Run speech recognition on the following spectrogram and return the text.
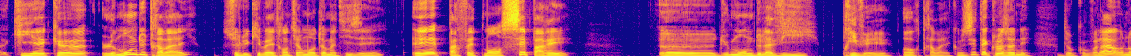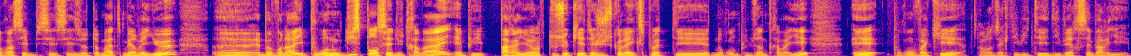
euh, qui est que le monde du travail, celui qui va être entièrement automatisé, est parfaitement séparé euh, du monde de la vie privée, hors travail, comme si c'était cloisonné. Donc voilà, on aura ces automates merveilleux, euh, et ben voilà, ils pourront nous dispenser du travail, et puis par ailleurs, tous ceux qui étaient jusque-là exploités n'auront plus besoin de travailler et pourront vaquer à leurs activités diverses et variées.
